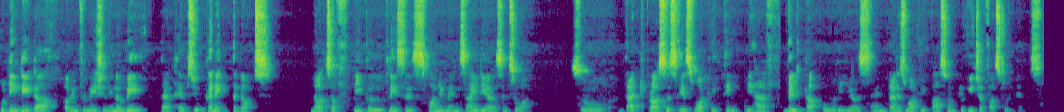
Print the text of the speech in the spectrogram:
putting data or information in a way that helps you connect the dots dots of people, places, monuments, ideas, and so on. So that process is what we think we have built up over the years, and that is what we pass on to each of our storytellers.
